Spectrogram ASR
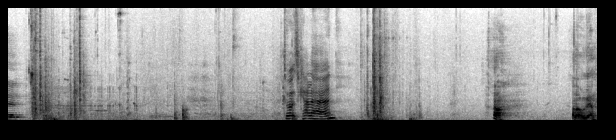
in. Dr. Callaghan, Oh, hello again.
